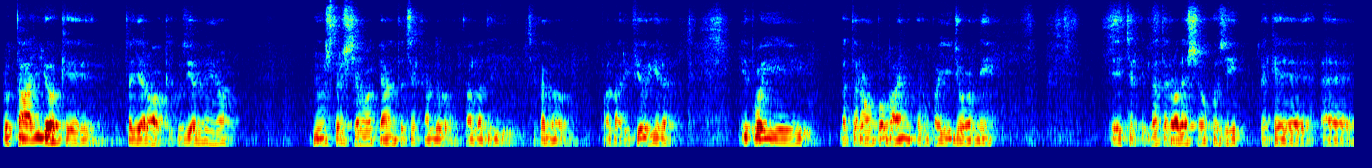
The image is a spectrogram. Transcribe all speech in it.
lo taglio, che taglierò, che così almeno non stressiamo la pianta cercando farla, di, cercando farla rifiorire e poi la terrò un po' a bagno per un paio di giorni e la terrò adesso così perché è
